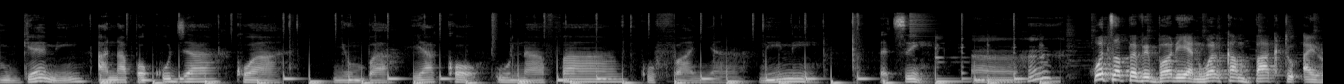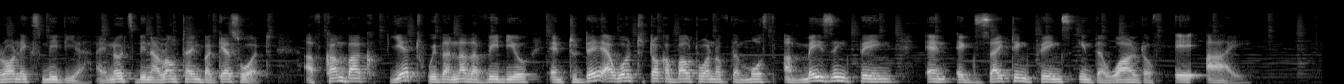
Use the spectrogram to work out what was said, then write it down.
mgeni anapokuja kwa nyumba yako unafaa kufanya nini? Let's see. Uh-huh. What's up everybody and welcome back to Ironics Media. I know it's been a long time but guess what? I've come back yet with another video and today I want to talk about one of the most amazing thing and exciting things in the world of AI.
